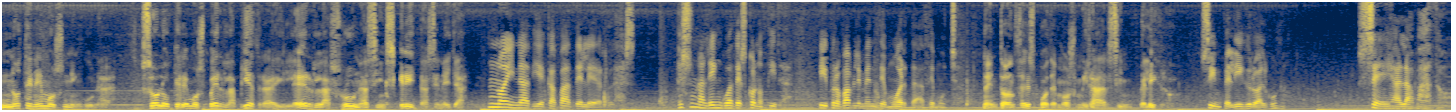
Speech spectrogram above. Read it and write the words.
No tenemos ninguna. Solo queremos ver la piedra y leer las runas inscritas en ella. No hay nadie capaz de leerlas. Es una lengua desconocida y probablemente muerta hace mucho. Entonces podemos mirar sin peligro. Sin peligro alguno. Sea alabado.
